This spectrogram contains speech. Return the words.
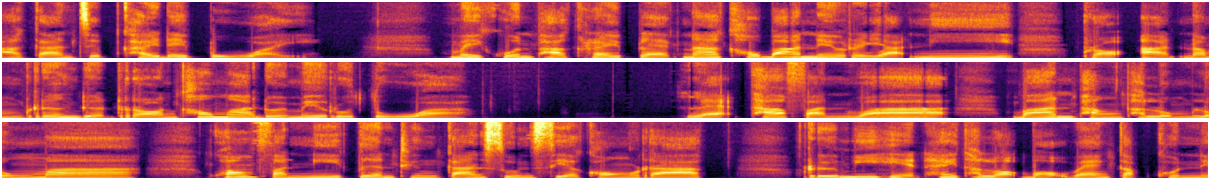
อาการเจ็บไข้ได้ป่วย ไม่ควรพาใครแปลกหน้าเข้าบ้านในระยะนี้ เพราะอาจนำเรื่องเดือดร้อนเข้ามาโดยไม่รู้ตัว และถ้าฝันว่า บ้านพังถล่มลงมา ความฝันนี้เตือนถึงการสูญเสียของรัก หรือมีเหตุให้ทะเลาะเบาะแว้งกับคนใน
